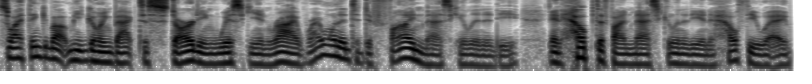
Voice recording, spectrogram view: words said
So I think about me going back to starting Whiskey and Rye, where I wanted to define masculinity and help define masculinity in a healthy way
